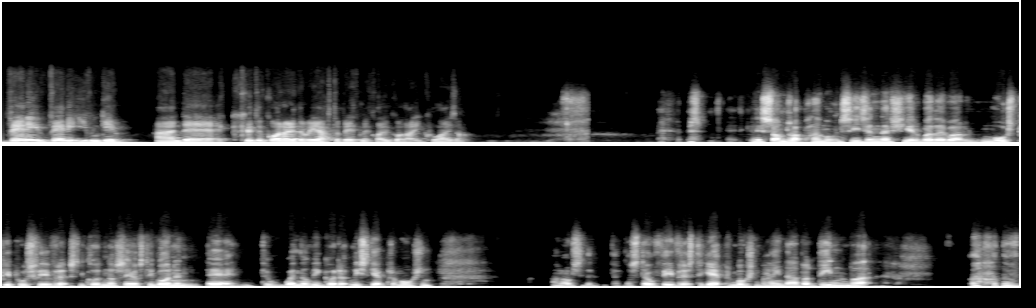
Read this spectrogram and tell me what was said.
very, very even game. And uh, it could have gone either way after Beth McLeod got that equaliser. It sums up Hamilton's season this year, where they were most people's favourites, including ourselves, to go on and uh, to win the league or at least get promotion and obviously they're still favourites to get promotion behind Aberdeen, but they've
